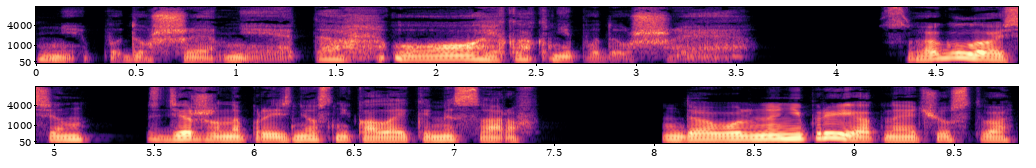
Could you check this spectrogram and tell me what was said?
Не по душе мне это. Ой, как не по душе». «Согласен», — сдержанно произнес Николай Комиссаров. «Довольно неприятное чувство.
